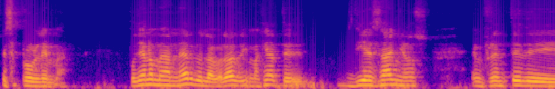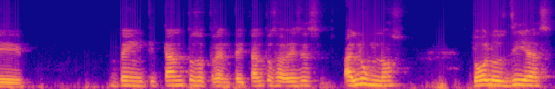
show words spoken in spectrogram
ese problema. Pues ya no me da nervios, la verdad. Imagínate, 10 años enfrente de veintitantos o treinta y tantos a veces alumnos todos los días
